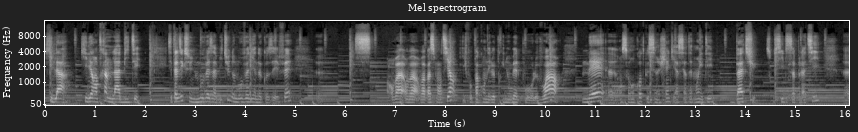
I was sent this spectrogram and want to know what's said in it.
qu'il a, qu'il est en train de l'habiter. C'est-à-dire que c'est une mauvaise habitude, un mauvais lien de cause et effet, on va, va pas se mentir, il faut pas qu'on ait le prix Nobel pour le voir, mais euh, on se rend compte que c'est un chien qui a certainement été battu. Parce que s'il s'aplatit, euh,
